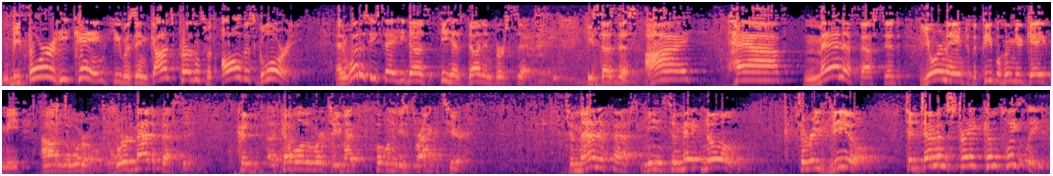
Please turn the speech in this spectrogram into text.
before he came, he was in God's presence with all this glory. And what does he say he does he has done in verse 6? He says this, I have manifested your name to the people whom you gave me out of the world. The word manifested. Could a couple other words here, you might put one of these brackets here. To manifest means to make known, to reveal, to demonstrate completely.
